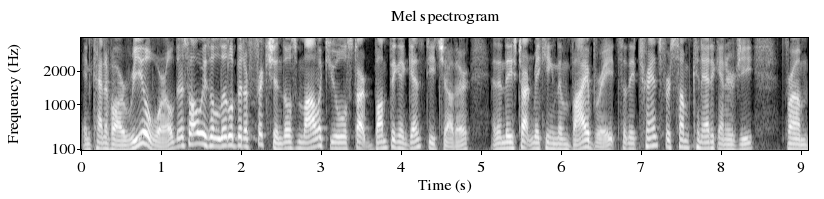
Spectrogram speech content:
in kind of our real world, there's always a little bit of friction. Those molecules start bumping against each other, and then they start making them vibrate. So they transfer some kinetic energy from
